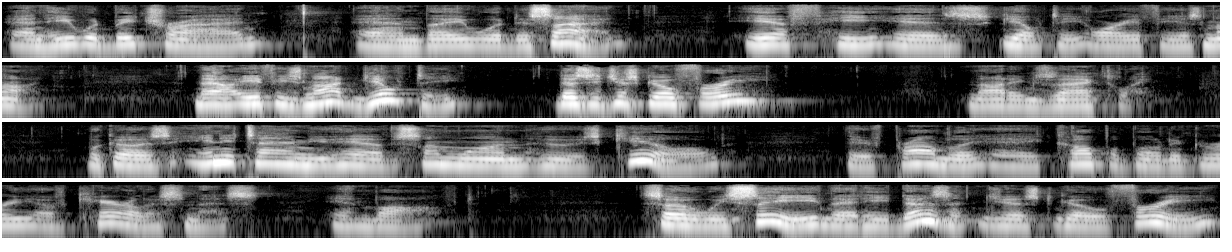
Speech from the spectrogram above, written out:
and he would be tried, and they would decide if he is guilty or if he is not. Now, if he's not guilty, does he just go free? Not exactly. Because anytime you have someone who is killed, there's probably a culpable degree of carelessness involved. So we see that he doesn't just go free,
